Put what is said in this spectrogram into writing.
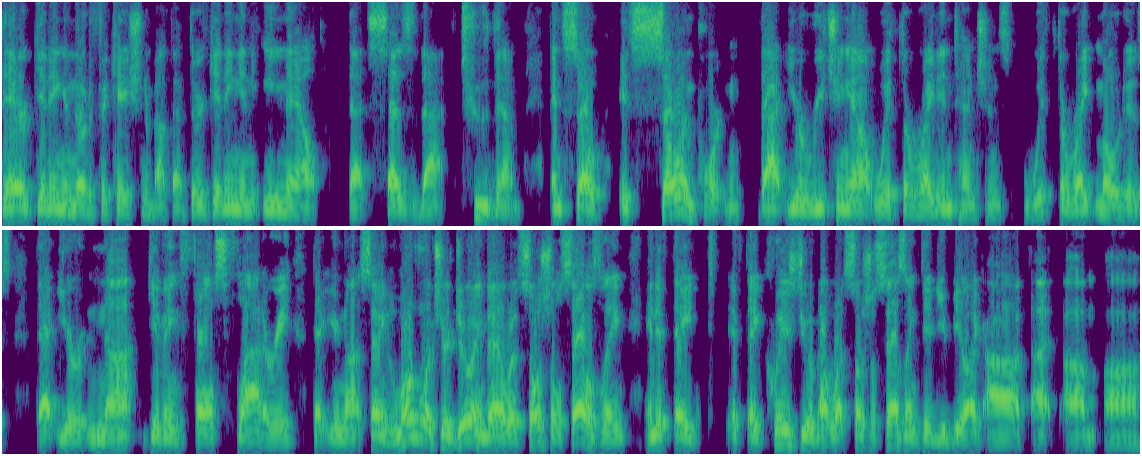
they're getting a notification about that. They're getting an email that says that to them. And so it's so important that you're reaching out with the right intentions, with the right motives, that you're not giving false flattery, that you're not saying, love what you're doing there with social sales link. And if they if they quizzed you about what social sales link did, you'd be like, uh, uh um, uh,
